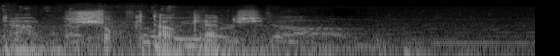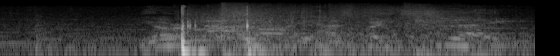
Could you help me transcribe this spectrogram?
jävla tjock down catch. Warriors down. Your ally has been slain.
